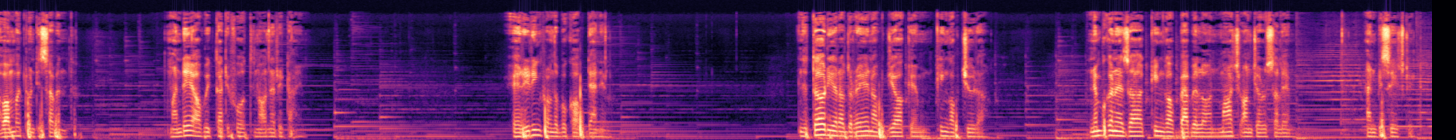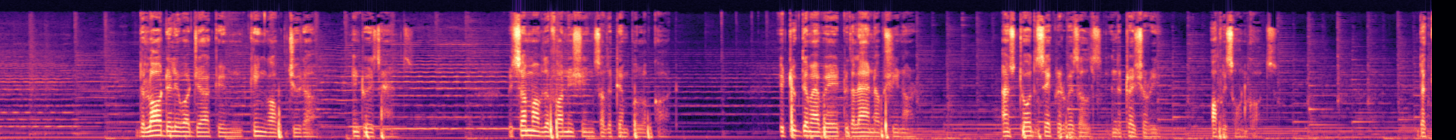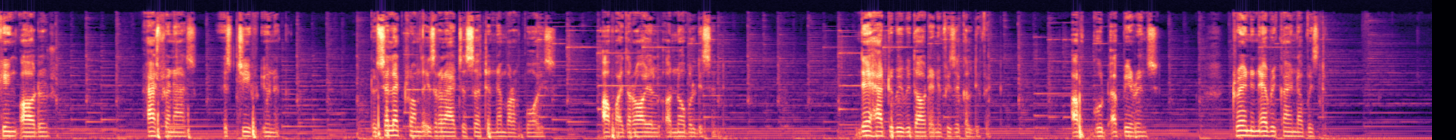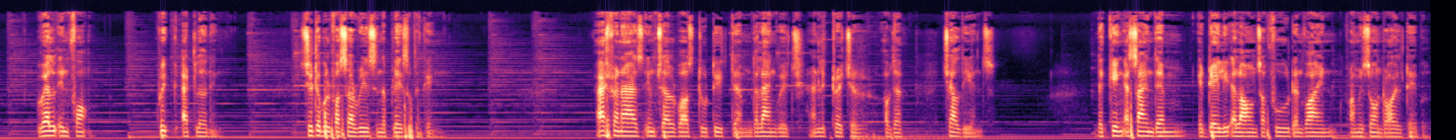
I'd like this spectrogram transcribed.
November 27th, Monday of week 34th in ordinary time. A reading from the book of Daniel. In the third year of the reign of Jehoiakim, king of Judah, Nebuchadnezzar, king of Babylon, marched on Jerusalem and besieged it. The Lord delivered Jehoiakim, king of Judah, into his hands with some of the furnishings of the temple of God. He took them away to the land of Shinar and stored the sacred vessels in the treasury of his own gods. The king ordered Ashpenaz, his chief eunuch, to select from the Israelites a certain number of boys of either royal or noble descent. They had to be without any physical defect of good appearance, trained in every kind of wisdom, well informed, quick at learning, suitable for service in the place of the king. Ashpenaz himself was to teach them the language and literature of the Chaldeans. The king assigned them a daily allowance of food and wine from his own royal table.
